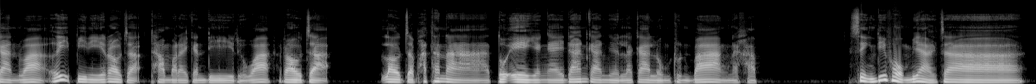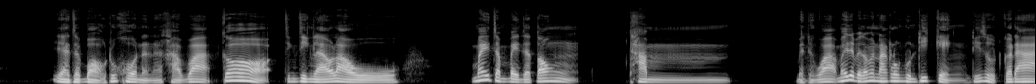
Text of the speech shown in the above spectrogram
กันว่า เอ้ย ปีนี้เราจะทำอะไรกันดี หรือว่าเราจะเราจะพัฒนาตัวเองยังไงด้านการเงินและการลงทุนบ้างนะครับ สิ่งที่ผมอยากจะอยากจะบอกทุกคนนะครับว่าก็จริงๆแล้วเรา ไม่จำเป็นจะต้องทำหมายถึงว่าไม่จำเป็นต้องเป็นนักลงทุนที่เก่งที่สุดก็ได้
